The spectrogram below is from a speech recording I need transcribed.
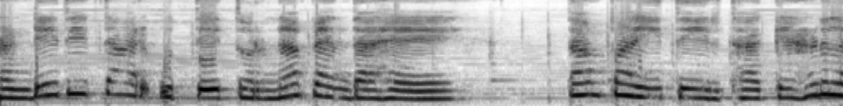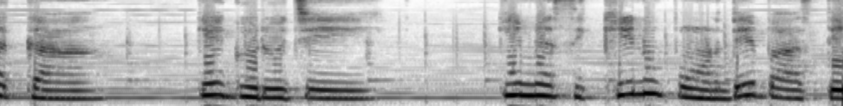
ਹੰਡੇ ਦੀ ਧਾਰ ਉੱਤੇ ਤੁਰਨਾ ਪੈਂਦਾ ਹੈ। ਤਾਂ ਭਾਈ ਤੀਰਥਾ ਕਹਿਣ ਲੱਗਾ ਕਿ ਗੁਰੂ ਜੀ ਕਿ ਮੈਂ ਸਿੱਖੀ ਨੂੰ ਪਾਉਣ ਦੇ ਵਾਸਤੇ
